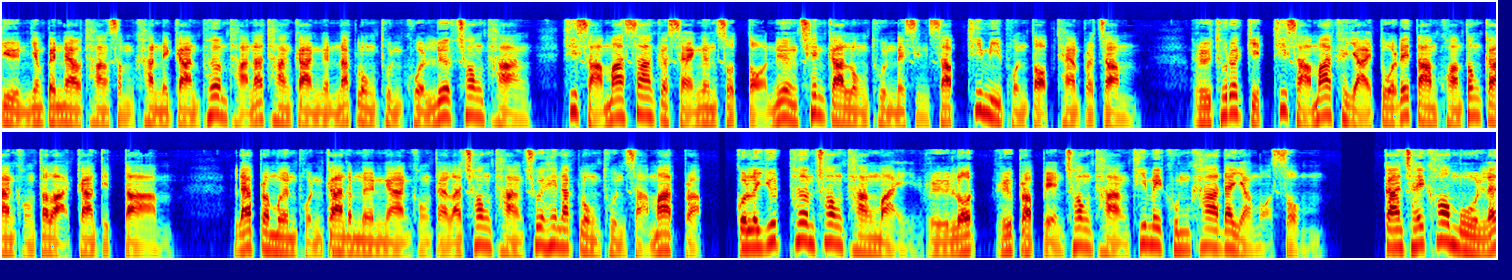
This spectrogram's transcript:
ยืนยังเป็นแนวทางสำคัญในการเพิ่มฐานะทางการเงินนักลงทุนควรเลือกช่องทาง ที่สามารถสร้างกระแสเงินสดต่อเนื่องเช่นการลงทุนในสินทรัพย์ที่มีผลตอบแทนประจำหรือธุรกิจที่สามารถขยายตัวได้ตามความต้องการของตลาดการติดตาม และประเมินผลการดำเนินงานของแต่ละช่องทางช่วยให้นักลงทุนสามารถปรับ กลยุทธ์เพิ่มช่องทางใหม่ หรือลด หรือปรับเปลี่ยนช่องทางที่ไม่คุ้มค่าได้อย่างเหมาะสม การใช้ข้อมูลและ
